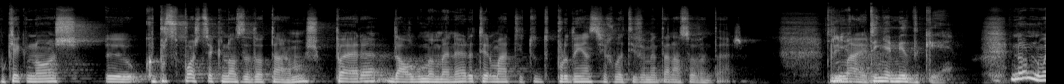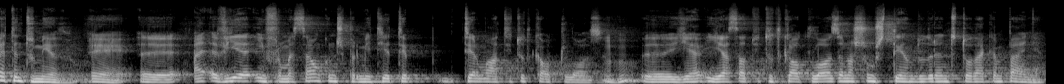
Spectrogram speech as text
o que é que nós eh, que pressupostos é que nós adotamos para, de alguma maneira, ter uma atitude de prudência relativamente à nossa vantagem? Primeiro, tinha, tinha medo de quê? Não, não é tanto medo. É, uh, havia informação que nos permitia ter, ter uma atitude cautelosa. Uhum. Uh, e, é, e, essa atitude cautelosa nós fomos tendo durante toda a campanha.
